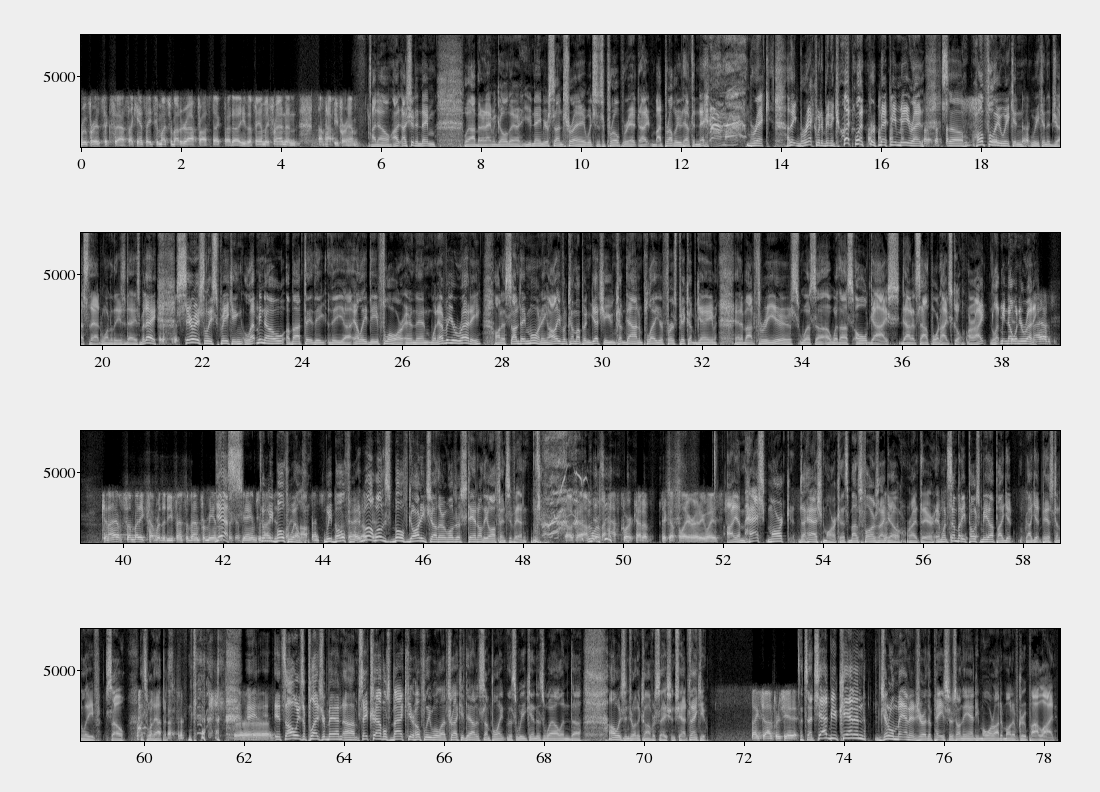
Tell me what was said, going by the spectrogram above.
root for his success. I can't say too much about a draft prospect, but uh, he's a family friend, and I'm happy for him. I know. I, I should have named. Well, I better not even go there. You name your son Trey, which is appropriate. I, I probably would have to name Brick. I think Brick would have been a good one for maybe me, right? So hopefully we can we can adjust that one of these days. But hey, seriously speaking, let me know about the the the uh, LED floor, and then whenever you're ready on a Sunday morning, I'll even come up and get you. You can come down and play your first pickup game in about three years with uh, with us old guys down at Southport High School. All right, let me know when you're ready. Can I have somebody cover the defensive end for me in yes. those pickup games? we both will. We both. Okay, well, okay. we'll just both guard each other, and we'll just stand on the offensive end. okay, I'm more of a half court kind of pickup player, anyways. I am hash mark to hash mark. That's about as far as I go, right there. And when somebody posts me up, I get I get pissed and leave. So that's what happens. uh, it's always a pleasure, man. Um, safe travels back here. Hopefully, we'll uh, track you down at some point this weekend as well. And uh, always enjoy the conversation, Chad. Thank you. Thanks, John. Appreciate it. It's uh, Chad Buchanan, General Manager of the Pacers on the Andy Moore Automotive Group hotline.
